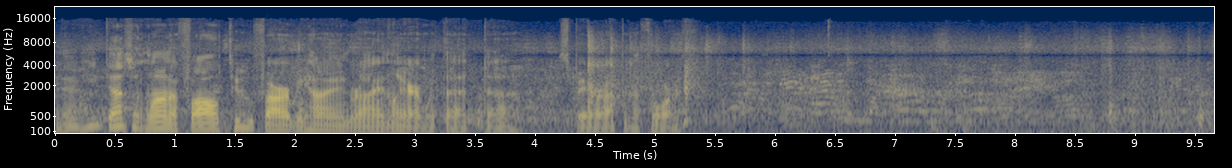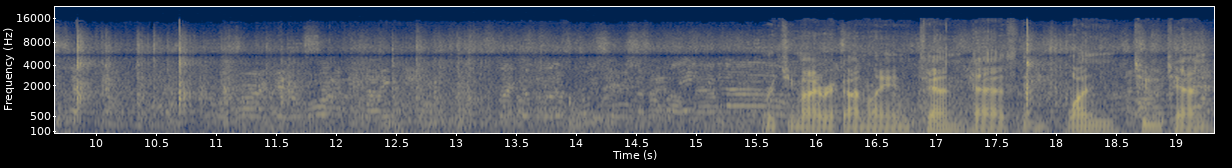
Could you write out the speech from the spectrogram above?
And he doesn't want to fall too far behind Ryan Lehr with that uh, spare up in the fourth. Richie Myrick on lane 10 has the 1, 2, 10.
